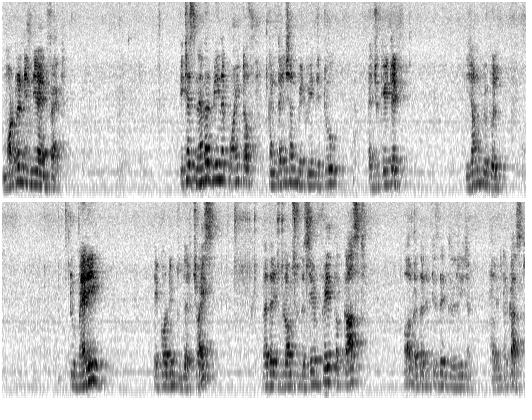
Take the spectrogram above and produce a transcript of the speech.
modern India, in fact, it has never been a point of contention between the two educated young people to marry according to their choice, whether it belongs to the same faith or caste, or whether it is the interreligion or intercaste.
